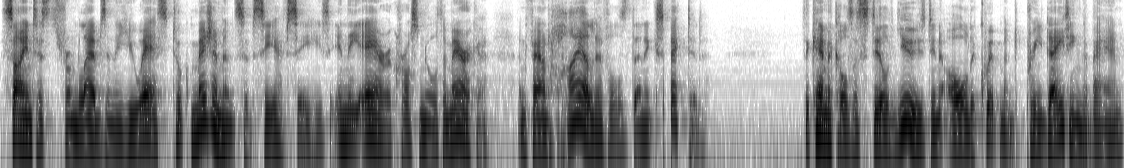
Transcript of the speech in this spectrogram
Scientists from labs in the US took measurements of CFCs in the air across North America and found higher levels than expected. The chemicals are still used in old equipment predating the ban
